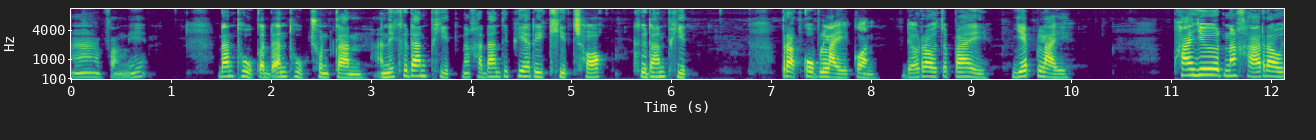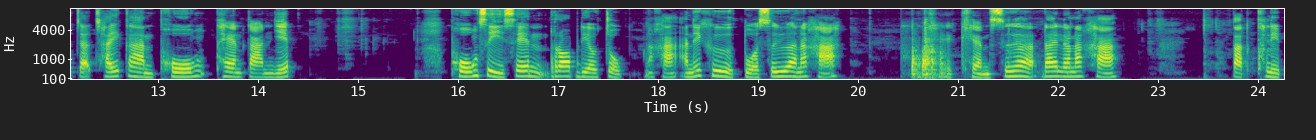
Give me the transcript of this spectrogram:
อ่าฝั่งนี้ ด้านถูกกับด้านถูกชนกัน อันนี้คือด้านผิดนะคะ ด้านที่พี่รีขีดช็อกคือด้านผิด ประกบไหล่ก่อน เดี๋ยวเราจะไปเย็บไหล่ผ้ายืดนะคะ เราจะใช้การโพ้งแทนการเย็บ โพ้งสี่เส้นรอบเดียวจบนะคะ อันนี้คือตัวเสื้อนะคะโอเคแขนเสื้อได้แล้วนะคะ ตัดคลิป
